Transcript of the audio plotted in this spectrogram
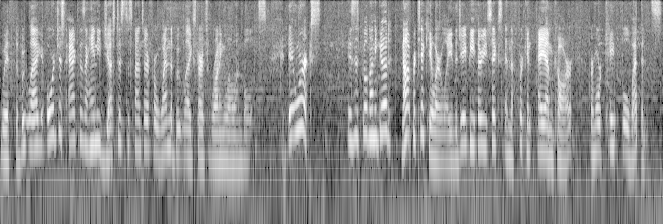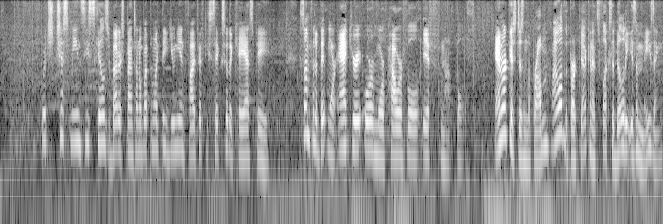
with the bootleg, or just act as a handy justice dispenser for when the bootleg starts running low on bullets. It works! Is this build any good? Not particularly. The JP36 and the frickin' AMCAR are more capable weapons. Which just means these skills are better spent on a weapon like the Union 556 or the KSP. Something a bit more accurate or more powerful, if not both. Anarchist isn't the problem. I love the perk deck and its flexibility is amazing.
